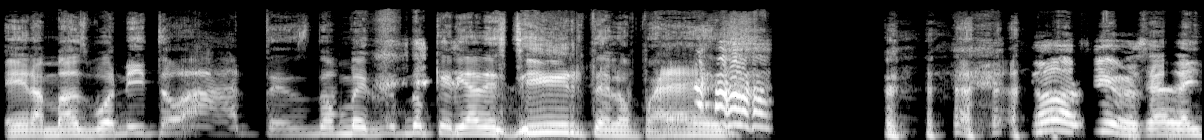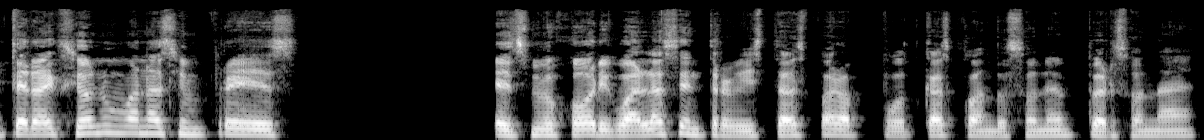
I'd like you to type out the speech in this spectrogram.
era más bonito antes, no, me, no quería decírtelo, pues. no, sí, o sea, la interacción humana siempre es, es mejor. Igual las entrevistas para podcast cuando son en persona,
